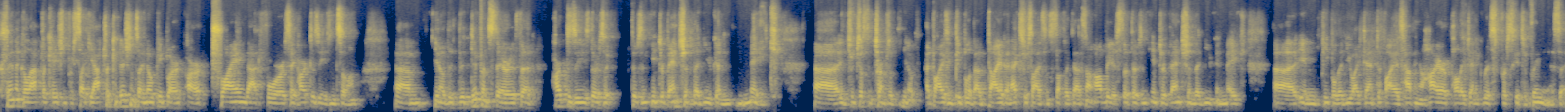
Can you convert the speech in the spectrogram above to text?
clinical application for psychiatric conditions. I know people are, are trying that for, say, heart disease and so on. Um, you know, the, the difference there is that heart disease, there's a there's an intervention that you can make uh, just in terms of you know advising people about diet and exercise and stuff like that. It's not obvious that there's an intervention that you can make uh, in people that you identify as having a higher polygenic risk for schizophrenia. Say,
